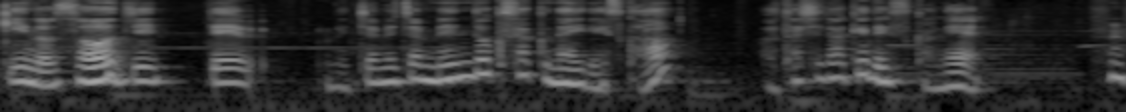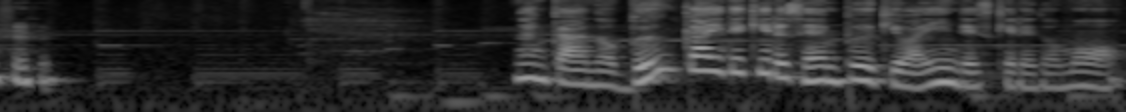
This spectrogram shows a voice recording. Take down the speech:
機の掃除ってめちゃめちゃ面倒くさくないですか？私だけですかね？なんかあの分解できる扇風機はいいんですけれども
